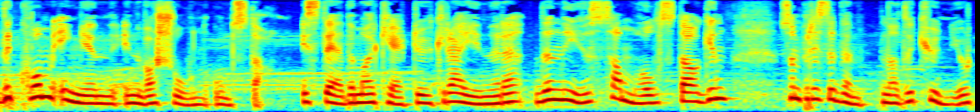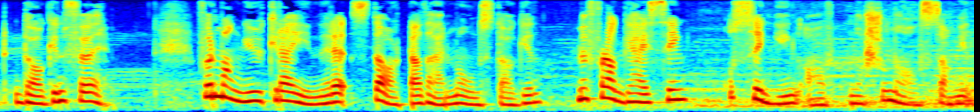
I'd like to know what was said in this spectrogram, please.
Det kom ingen invasjon onsdag. I stedet markerte ukrainere den nye samholdsdagen som presidenten hadde kunngjort dagen før. For mange ukrainere starta dermed onsdagen med flaggheising og synging av nasjonalsangen.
